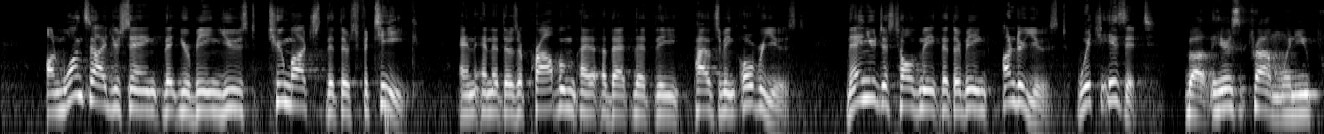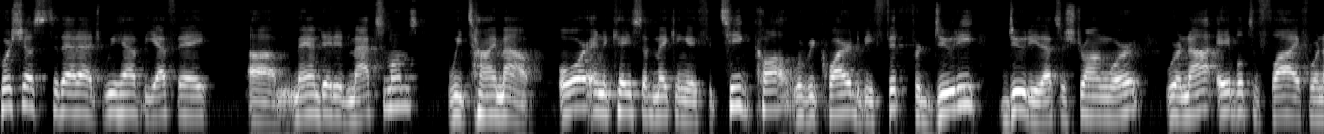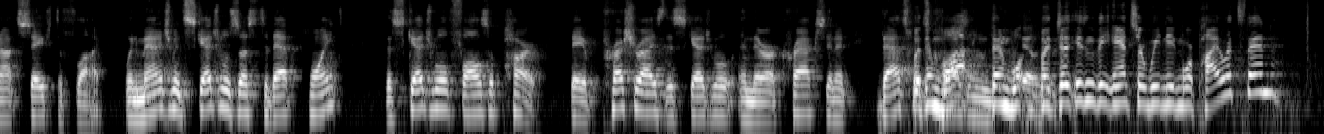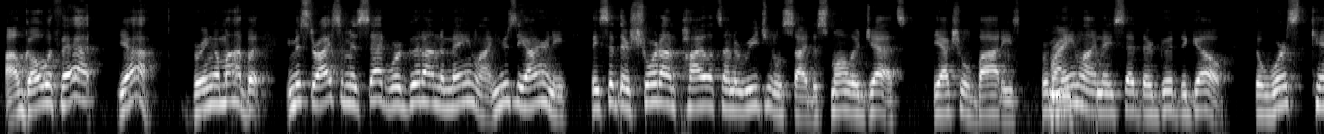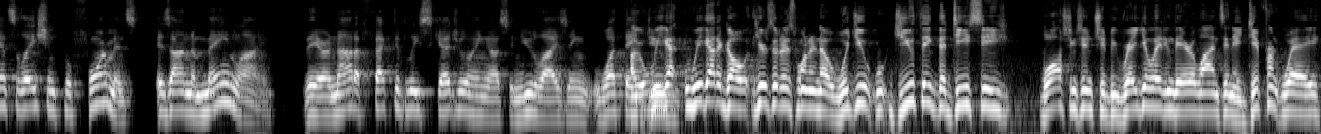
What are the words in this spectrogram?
On one side, you're saying that you're being used too much, that there's fatigue and, and that there's a problem uh, that, that the pilots are being overused. Then you just told me that they're being underused. Which is it? Well, here's the problem. When you push us to that edge, we have the FAA um, mandated maximums, we time out. Or in the case of making a fatigue call, we're required to be fit for duty. Duty, that's a strong word. We're not able to fly if we're not safe to fly. When management schedules us to that point, the schedule falls apart. They have pressurized this schedule, and there are cracks in it. That's what's then causing. What, then what? But isn't the answer we need more pilots? Then I'll go with that. Yeah, bring them on. But Mr. Isom has said we're good on the main line. Here's the irony: they said they're short on pilots on the regional side, the smaller jets, the actual bodies. For right. mainline, they said they're good to go. The worst cancellation performance is on the main line. They are not effectively scheduling us and utilizing what they uh, do. We got we got to go. Here's what I just want to know: Would you do you think that DC, Washington, should be regulating the airlines in a different way?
